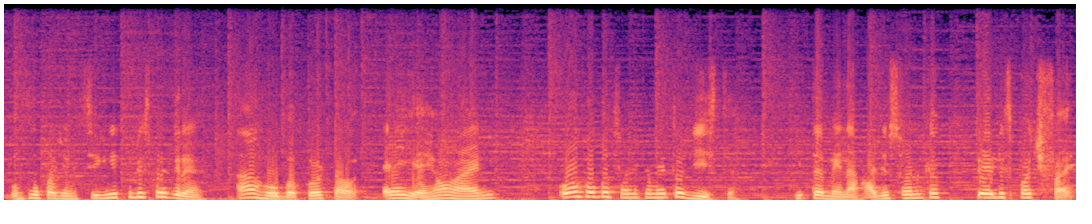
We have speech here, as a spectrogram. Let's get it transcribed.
Você pode nos seguir pelo Instagram, arroba portal RRonline ou arroba Sônica Metodista, e também na Rádio Sônica pelo Spotify.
